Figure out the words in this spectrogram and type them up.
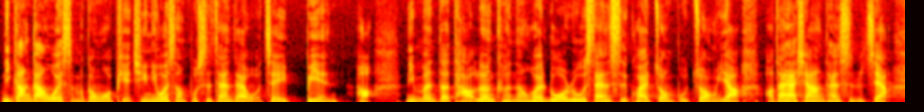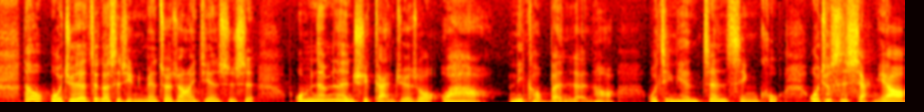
你刚刚为什么跟我撇清？你为什么不是站在我这一边？好，你们的讨论可能会落入三十块重不重要？好，大家想想看是不是这样？那我觉得这个事情里面最重要一件事是，我们能不能去感觉说，哇，Nico 本人哈。我今天真辛苦，我就是想要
